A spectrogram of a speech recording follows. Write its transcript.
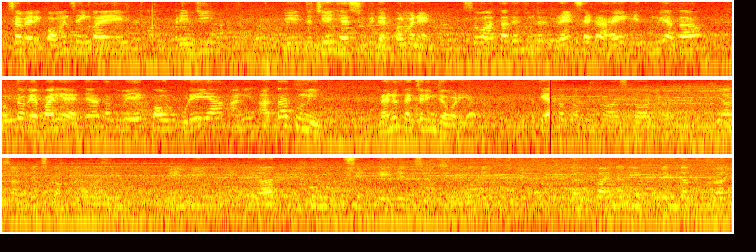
it's a very common saying by Premji ते the change has to be that permanent so आता ते तुमचं ब्रँड सेटर आहे की तुम्ही आता फक्त व्यापारी आहे ते आता तुम्ही एक पाऊल पुढे या आणि आता तुम्ही मॅन्युफॅक्चरिंग जवळ या. त्याचा कंपनी तो या सर्विस कंपनीमध्ये मेनली या internship agency refinery in the Gujarat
